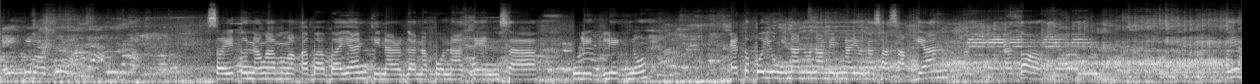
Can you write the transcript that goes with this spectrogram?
Ayun, pinasa. So ito na nga mga kababayan, kinarga na po natin sa kuliglig, no? Ito po yung inano namin ngayon na sasakyan. Ito. Kuya.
